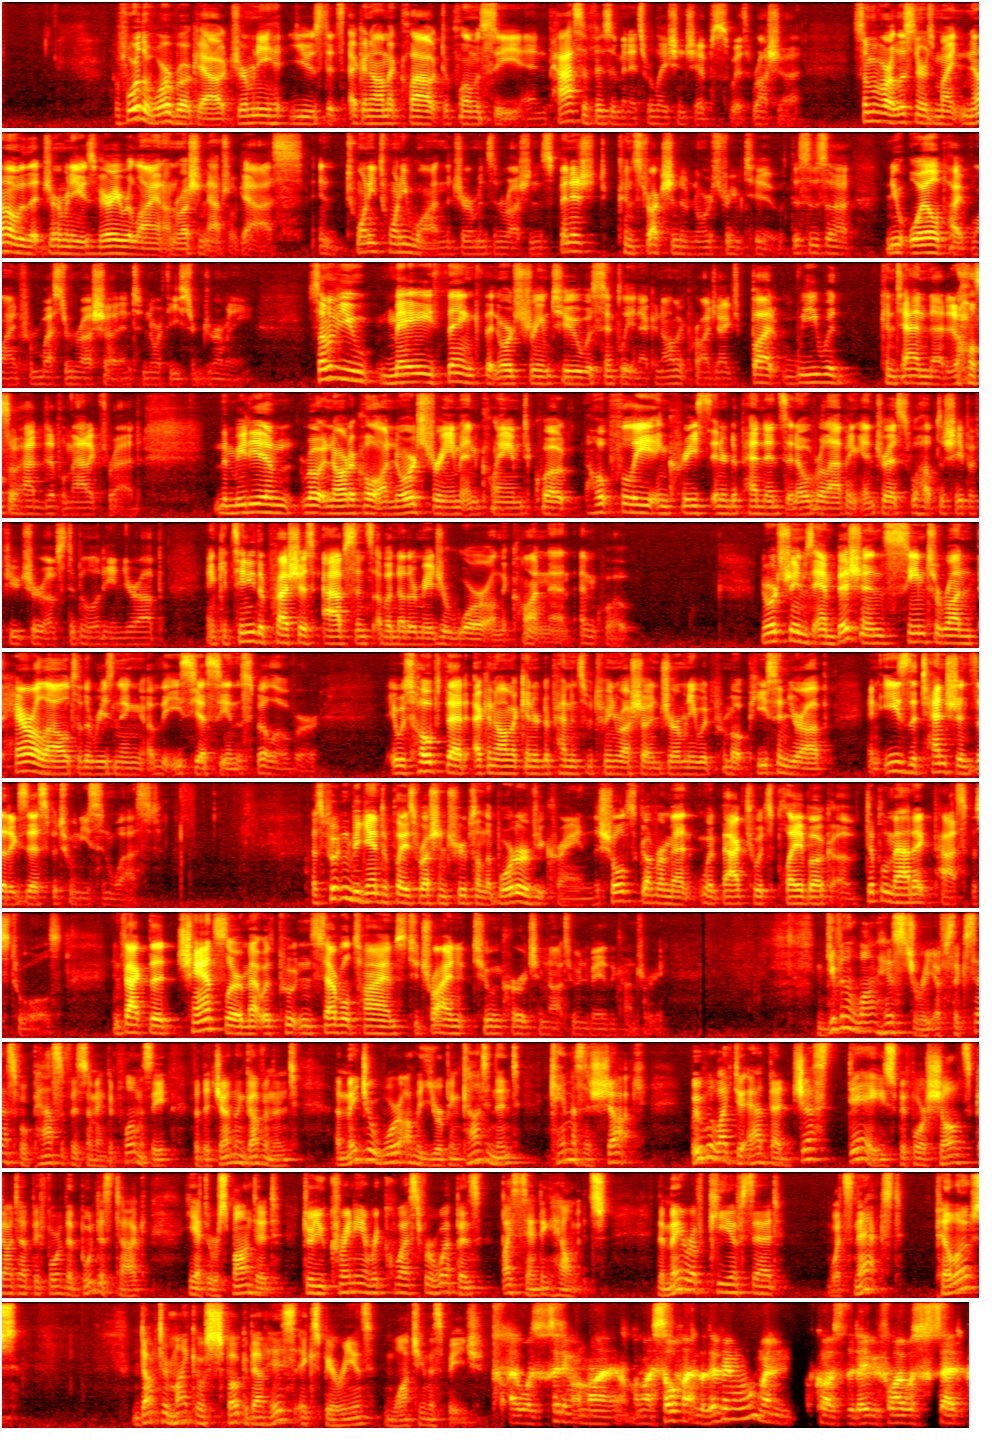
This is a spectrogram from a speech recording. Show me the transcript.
Before the war broke out, Germany used its economic clout, diplomacy, and pacifism in its relationships with Russia. Some of our listeners might know that Germany is very reliant on Russian natural gas. In 2021, the Germans and Russians finished construction of Nord Stream 2. This is a new oil pipeline from Western Russia into northeastern Germany. Some of you may think that Nord Stream 2 was simply an economic project, but we would contend that it also had a diplomatic thread. The Medium wrote an article on Nord Stream and claimed, quote, hopefully increased interdependence and overlapping interests will help to shape a future of stability in Europe and continue the precious absence of another major war on the continent, end quote. Nord Stream's ambitions seem to run parallel to the reasoning of the ECSC and the spillover. It was hoped that economic interdependence between Russia and Germany would promote peace in Europe and ease the tensions that exist between East and West. As Putin began to place Russian troops on the border of Ukraine, the Scholz government went back to its playbook of diplomatic pacifist tools. In fact, the chancellor met with Putin several times to try to encourage him not to invade the country. Given a long history of successful pacifism and diplomacy for the German government, a major war on the European continent came as a shock. We would like to add that just days before Scholz got up before the Bundestag, He had responded to a Ukrainian request for weapons by sending helmets. The mayor of Kiev said, What's next? Pillows? Dr. Michael spoke about his experience watching the speech. I was sitting on my on my sofa in the living room, and of course, the day before, I was said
